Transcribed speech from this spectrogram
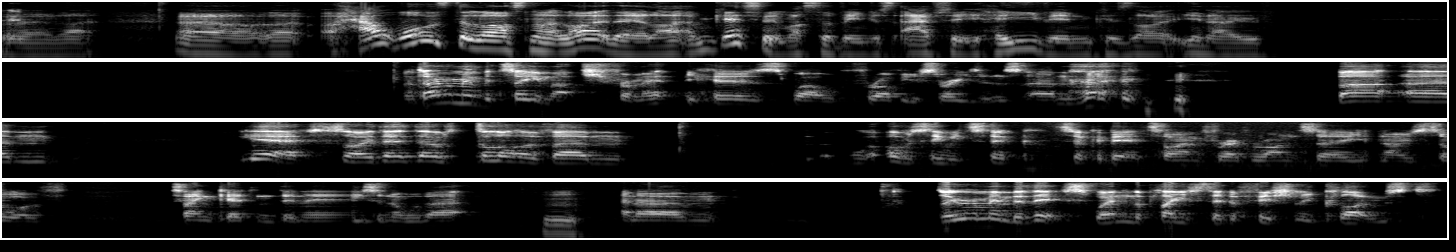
But uh, like, uh, like, how what was the last night like there? Like, I'm guessing it must have been just absolutely heaving because, like, you know, I don't remember too much from it because, well, for obvious reasons. Um, but um, yeah, so there, there was a lot of. Um, obviously, we took took a bit of time for everyone to, you know, sort of thank Ed and Denise and all that. Hmm. And um, do you remember this when the place had officially closed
